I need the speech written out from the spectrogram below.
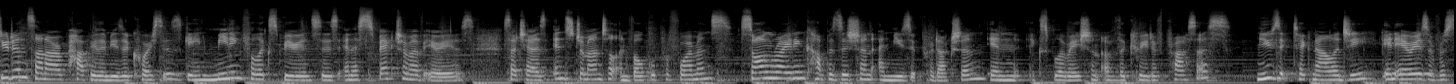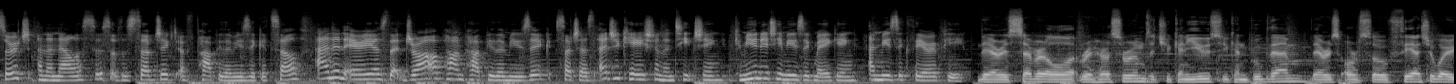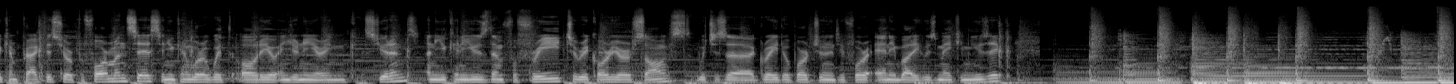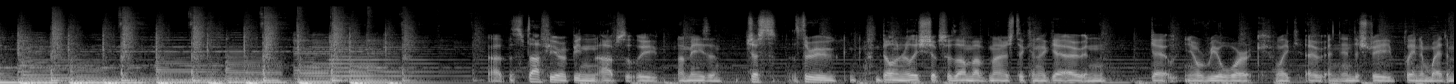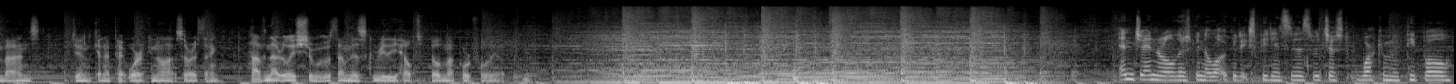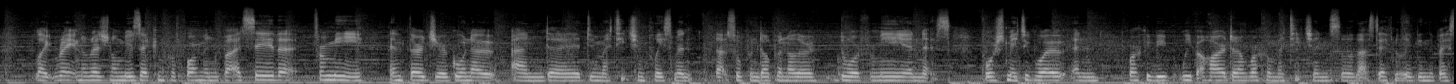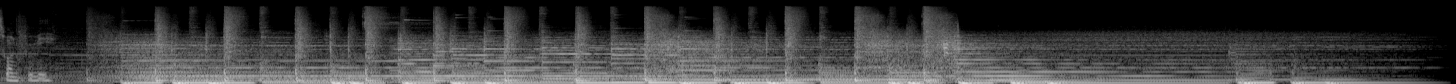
Students on our popular music courses gain meaningful experiences in a spectrum of areas, such as instrumental and vocal performance, songwriting, composition, and music production in exploration of the creative process, music technology in areas of research and analysis of the subject of popular music itself, and in areas that draw upon popular music, such as education and teaching, community music making, and music therapy. There is several rehearsal rooms that you can use, you can book them. There is also theater where you can practice your performances and you can work with audio engineering students and you can use them for free to record your songs, which is a great opportunity for anybody who's making music. Uh, the staff here have been absolutely amazing. Just through building relationships with them, I've managed to kind of get out and get you know real work, like out in the industry, playing in wedding bands, doing kind of pit work and all that sort of thing. Having that relationship with them has really helped build my portfolio in general, there's been a lot of good experiences with just working with people, like writing original music and performing. But I'd say that for me, in third year, going out and uh, doing my teaching placement, that's opened up another door for me and it's forced me to go out and work a wee, wee bit harder and work on my teaching. So that's definitely been the best one for me.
